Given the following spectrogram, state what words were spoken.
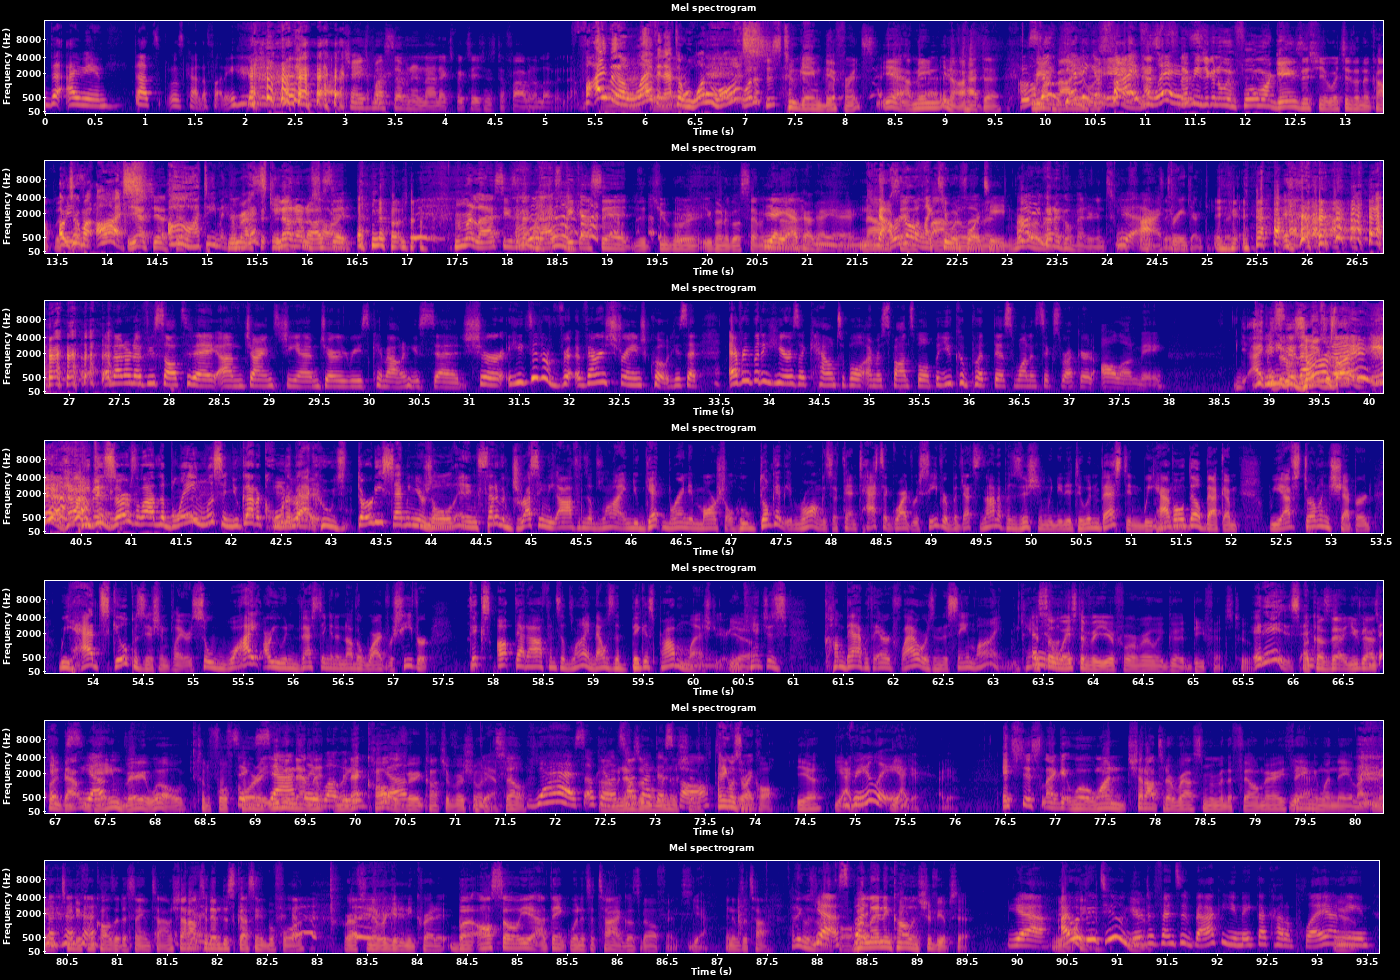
th- I mean, that was kind of funny. I changed my seven and nine expectations to five and eleven now. Five and eleven Yeah. after one loss. What is this two game difference. Yeah, I mean, you know, I had to still giving reevaluate. you Yeah, five that's- wins. That means you're going to win four more games this year, which is an oh, accomplishment. you're talking about us? Yes, yes. Oh, yes. I thought you meant the Remember I Redskins. no, no, no. I'm I sorry. said no, no. Remember last season? last week I said that you were you're going to go seven. Yeah, and yeah, nine. okay, okay, yeah, yeah. Now No, I'm we're going like two and 11. 14. We're Oh, going you're like- going to go better than two. Yeah. and All right, three and thirteen. And I don't know if you saw today, um, Giants GM Jerry Reese came out and he said, "Sure." He did a, v- a very strange quote. He said, "Everybody here is accountable and responsible, but you could put this one and six record all on me." I mean, he see that deserves today? like, he deserves a lot of the blame. Listen, you got a quarterback right. who's 37 years old, mm-hmm. and instead of addressing the offensive line, you get Brandon Marshall, who don't get me wrong, is a fantastic wide receiver, but that's not a position we needed to invest in. We have mm-hmm. Odell Beckham, we have Sterling Shepard, we had skill position players. So why are you investing in another wide receiver? Fix up that offensive line. That was the biggest problem last year. You can't just come back with Ereck Flowers in the same line. You can't. It's a waste of a year for a really good defense too. It is. Because that, you guys played that yep. game very well to the fourth It's quarter. exactly Even that, what I mean, we- that call yep. was very controversial in itself. Yes. Okay. Um, let's talk about this call. shift. I think it was the right call. Yeah, Yeah, I do. Really? Yeah, I do. I do. It's just like it. Well, one shout out to the refs. Remember the fail Mary thing Yeah. when they like made two different calls at the same time. Shout out to them discussing it before. Refs never get any credit, but also yeah, I think when it's a tie, it goes to the offense. Yeah. and it was a tie. I think it was the Yes, right call. But, But- Landon Collins should be upset. Yeah, Yeah. I would be too. You're Yeah. defensive back and you make that kind of play. I Yeah. mean,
